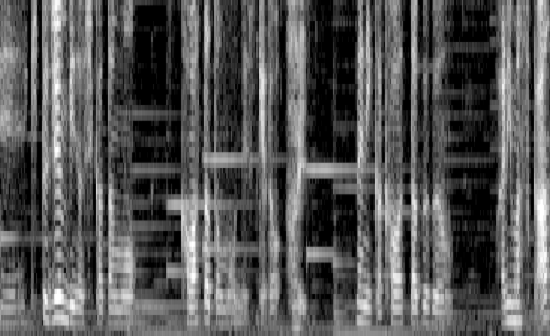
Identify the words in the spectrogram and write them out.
えー、きっと準備の仕方も変わったと思うんですけど、はい、何か変わった部分ありますか？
